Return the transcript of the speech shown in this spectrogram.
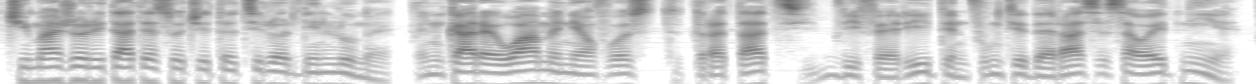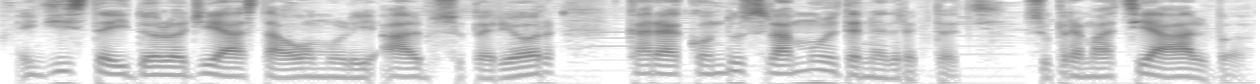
ci majoritatea societăților din lume, în care oamenii au fost tratați diferit în funcție de rasă sau etnie. Există ideologia asta a omului alb superior, care a condus la multe nedreptăți. Supremația albă.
